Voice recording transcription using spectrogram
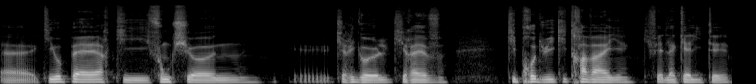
euh, qui opère, qui fonctionne, qui rigole, qui rêve, qui produit, qui travaille, qui fait de la qualité.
